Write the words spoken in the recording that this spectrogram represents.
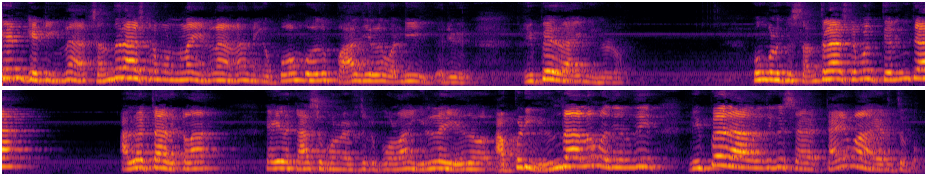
ஏன்னு கேட்டிங்கன்னா சந்திராஷ்டமம்லாம் என்னன்னா நீங்கள் போகும்போது பாதியில் வண்டி ரிப்பேர் ஆகி நின்றுடும் உங்களுக்கு சந்திராஷ்டிரமம் தெரிஞ்சால் அலர்ட்டாக இருக்கலாம். கையில் காசு பணம் எடுத்துகிட்டு போகலாம். இல்லை ஏதோ அப்படி இருந்தாலும் அது வந்து ரிப்பேர் ஆகிறதுக்கு ச டைம் எடுத்துக்கும்.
